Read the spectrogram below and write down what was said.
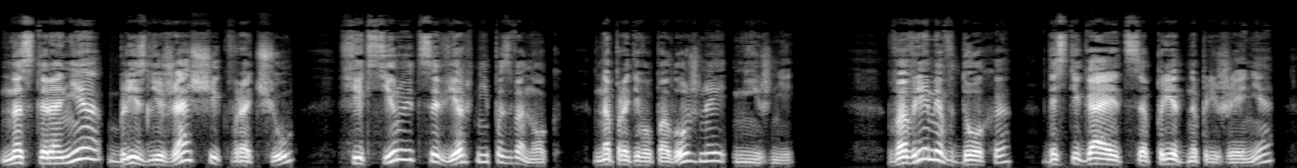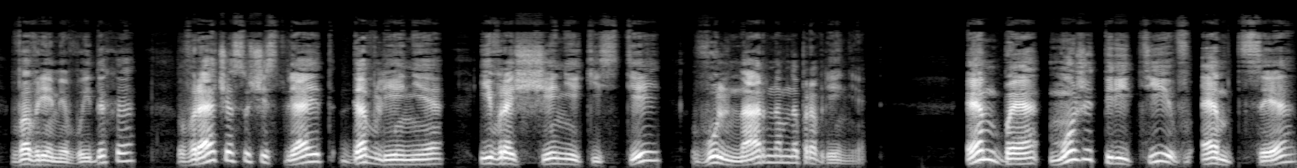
На стороне, близлежащей к врачу, фиксируется верхний позвонок, на противоположной – нижний. Во время вдоха достигается преднапряжение, во время выдоха врач осуществляет давление и вращение кистей в ульнарном направлении. МБ может перейти в МЦ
